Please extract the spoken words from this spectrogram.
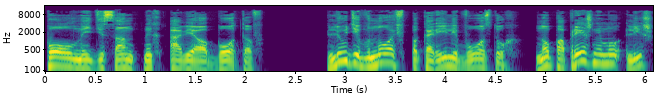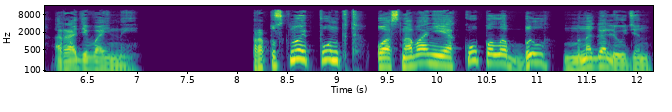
полный десантных авиаботов. Люди вновь покорили воздух, но по-прежнему лишь ради войны. Пропускной пункт у основания купола был многолюден.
